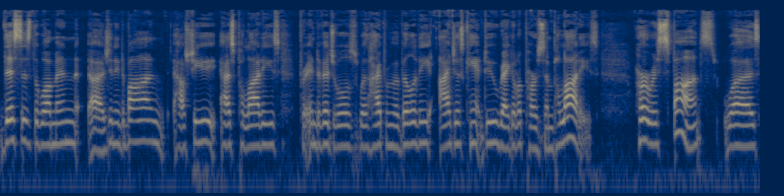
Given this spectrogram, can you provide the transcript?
this is the woman, uh, Jeannie Di Bon, how she has Pilates for individuals with hypermobility. I just can't do regular person Pilates. Her response was,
